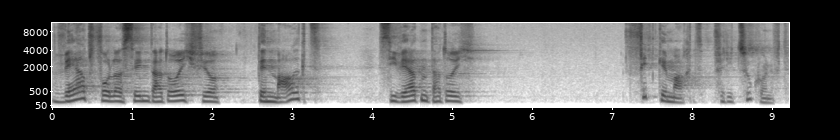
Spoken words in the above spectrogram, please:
wertvoller sind dadurch für den Markt. Sie werden dadurch fit gemacht für die Zukunft.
